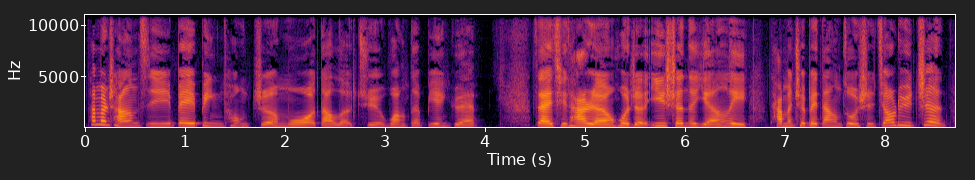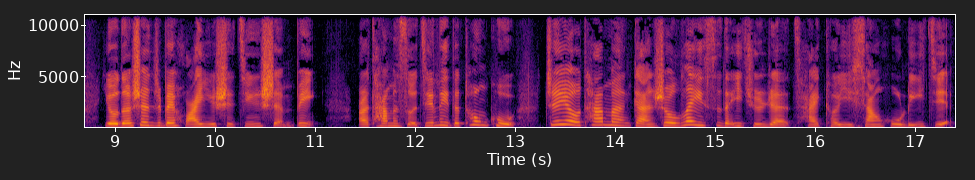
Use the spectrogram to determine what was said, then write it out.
他们长期被病痛折磨到了绝望的边缘。在其他人或者医生的眼里，他们却被当作是焦虑症，有的甚至被怀疑是精神病。而他们所经历的痛苦，只有他们感受类似的一群人才可以相互理解。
